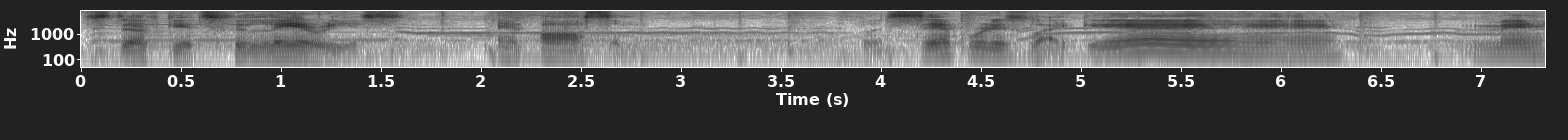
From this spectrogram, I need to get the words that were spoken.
stuff gets hilarious and awesome. But separate is like, eh, meh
